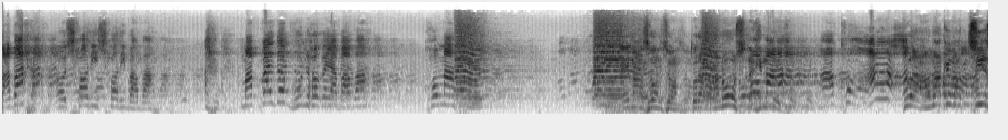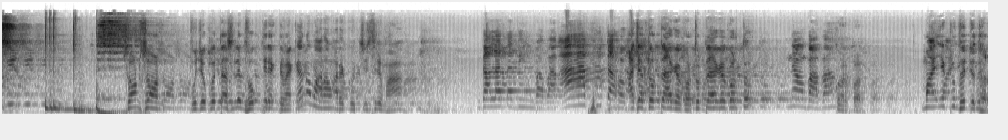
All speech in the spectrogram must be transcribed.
বাবা সরি সরি বাবা। মাপকাল তো ভুল হয়ে গয়া বাবা। শোন শোন তোরা মানুষ না আমাকে মারছিস? শোন শোন পুজো করতে আসলে করছিস রে মা? আচ্ছা তোরটা আগে কর তোরটা আগে কর তো। কর কর। মা একটু ধৈর্য ধর।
